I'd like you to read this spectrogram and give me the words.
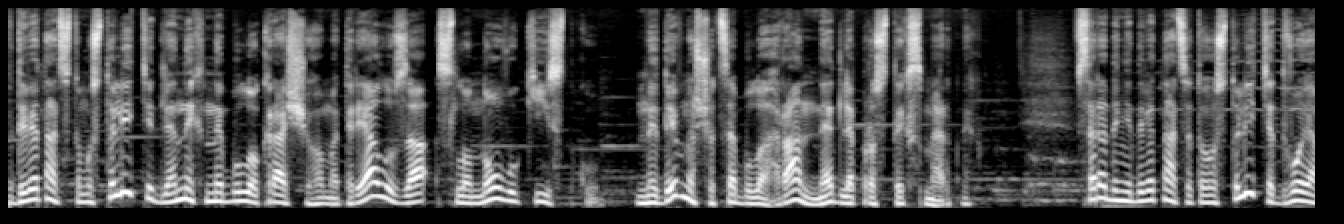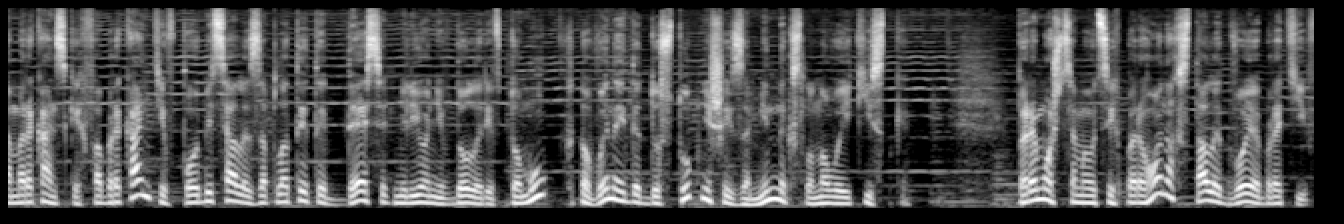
В 19 столітті для них не було кращого матеріалу за слонову кістку. Не дивно, що це була гра не для простих смертних. Всередині 19 століття двоє американських фабрикантів пообіцяли заплатити 10 мільйонів доларів тому, хто винайде доступніший замінник слонової кістки. Переможцями у цих перегонах стали двоє братів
